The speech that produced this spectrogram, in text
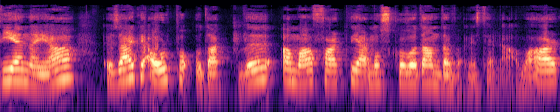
Viyana'ya özellikle Avrupa odaklı ama farklı yer Moskova'dan da mesela var,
